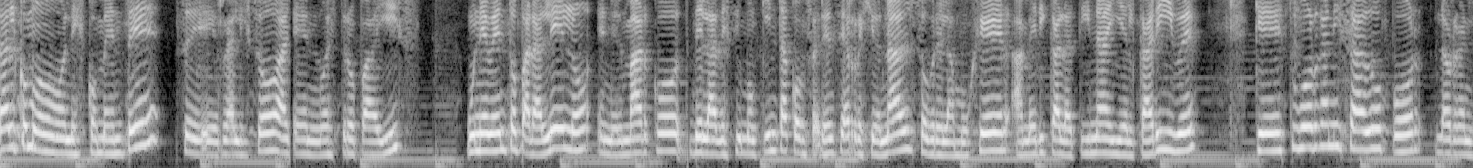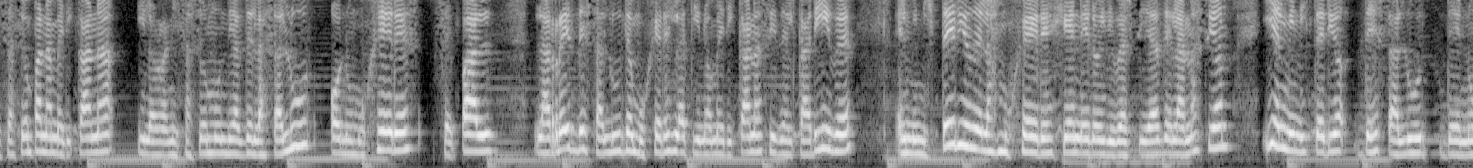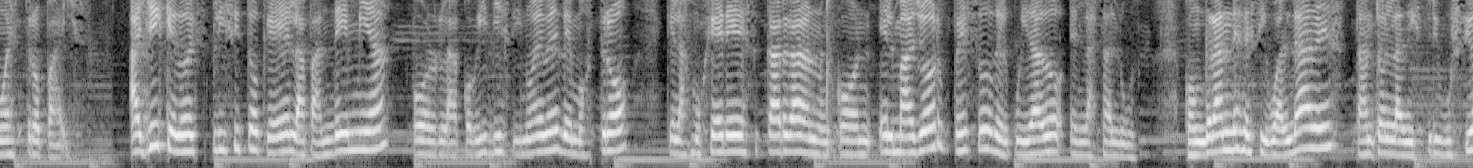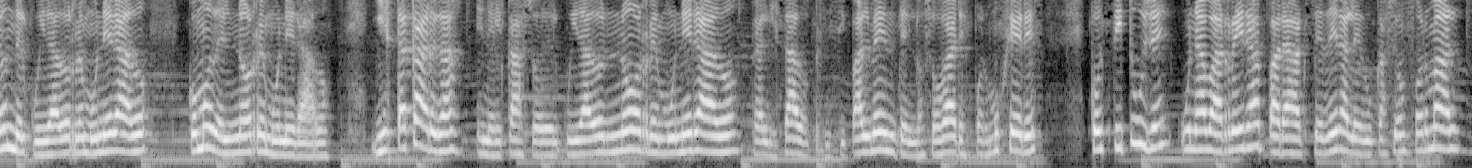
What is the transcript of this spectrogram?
Tal como les comenté, se realizó en nuestro país un evento paralelo en el marco de la decimoquinta Conferencia Regional sobre la Mujer, América Latina y el Caribe, que estuvo organizado por la Organización Panamericana y la Organización Mundial de la Salud, ONU Mujeres, CEPAL, la Red de Salud de Mujeres Latinoamericanas y del Caribe, el Ministerio de las Mujeres, Género y Diversidad de la Nación y el Ministerio de Salud de nuestro país. Allí quedó explícito que la pandemia por la COVID-19 demostró que las mujeres cargan con el mayor peso del cuidado en la salud, con grandes desigualdades tanto en la distribución del cuidado remunerado como del no remunerado. Y esta carga, en el caso del cuidado no remunerado, realizado principalmente en los hogares por mujeres, constituye una barrera para acceder a la educación formal,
